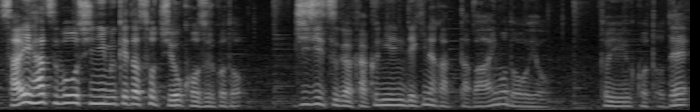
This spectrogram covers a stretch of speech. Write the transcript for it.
再発防止に向けた措置を講ずること事実が確認できなかった場合も同様ということで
